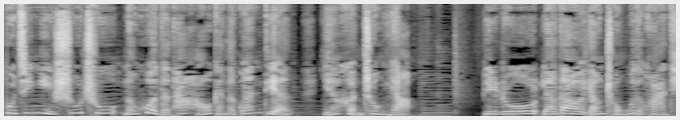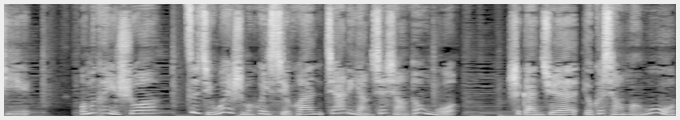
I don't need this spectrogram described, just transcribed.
不经意输出能获得他好感的观点也很重要。比如聊到养宠物的话题，我们可以说自己为什么会喜欢家里养些小动物，是感觉有个小萌物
